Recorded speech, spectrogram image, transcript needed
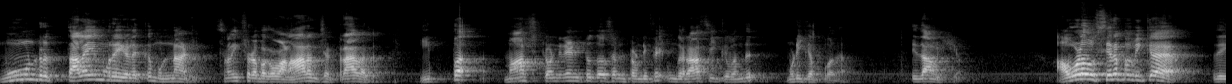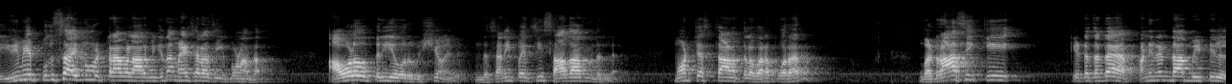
மூன்று தலைமுறைகளுக்கு முன்னாடி சனீஸ்வர பகவான் ஆரம்பித்த ட்ராவல் இப்போ March twenty nine two thousand twenty five உங்கள் ராசிக்கு வந்து முடிக்க போகிறார் இதுதான் விஷயம். அவ்வளவு சிறப்பு மிக்க இது இனிமேல் புதுசாக இன்னொரு ட்ராவல் ஆரம்பிக்குன்னா மேஷராசிக்கு போனால் தான் அவ்வளவு பெரிய ஒரு விஷயம் இது. இந்த சனி பயிற்சி சாதாரணது இல்லை மோட்சஸ்தானத்தில் வரப்போகிறார் உங்கள் ராசிக்கு கிட்டத்தட்ட பன்னிரெண்டாம் வீட்டில்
